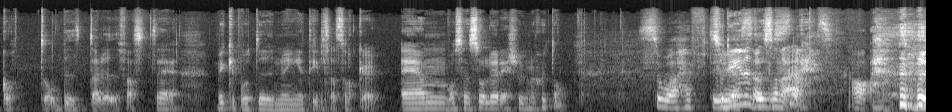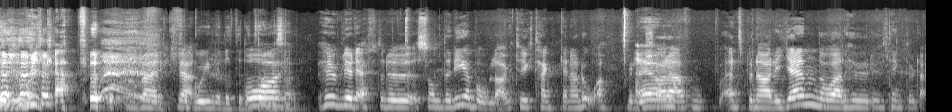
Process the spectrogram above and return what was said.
gott och bitar i fast eh, mycket protein och inget tillsatt socker. Eh, och sen sålde jag det 2017. Så häftig Så det är lite så sån där, ja, recap. Får Verkligen. gå in i lite detaljer Och sen. hur blev det efter du sålde det bolaget? Hur gick tankarna då? Vill du Ehm. köra entreprenör igen då eller hur, hur tänkte du där?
